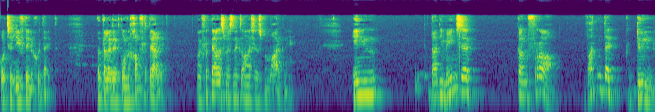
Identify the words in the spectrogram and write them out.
God se liefde en goedheid, dat hulle dit kon gaan vertel het. Maar vertel is mos niks anders as bemark nie. En dat die mense kan vra, wat moet ek doen,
